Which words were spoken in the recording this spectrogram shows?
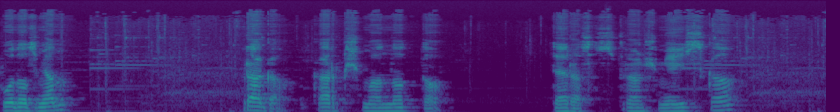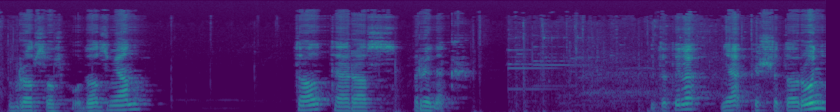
Płodozmian. Praga. Karczma, no to. Teraz Straż Miejska. Wrocław Płodozmian. To teraz rynek. I to tyle? Nie, jeszcze Toruń.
